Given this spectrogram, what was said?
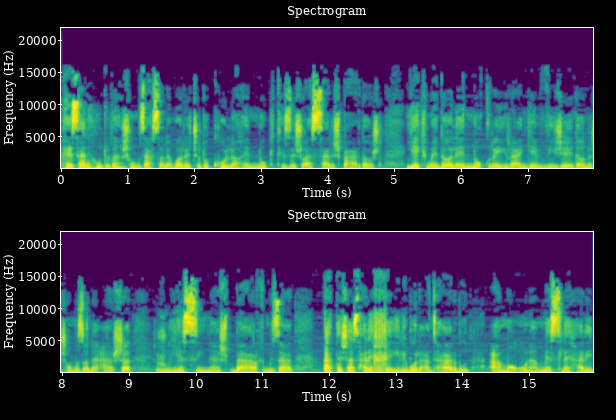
پسری حدودا 16 ساله وارد شد و کلاه نکتیزش رو از سرش برداشت. یک مدال نقره رنگ ویژه دانش آموزان ارشد روی سینش برق می‌زد. قدش از هری خیلی بلندتر بود اما اونم مثل هری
